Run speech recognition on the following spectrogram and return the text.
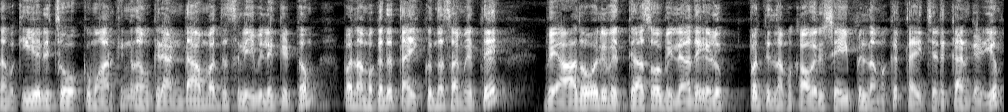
നമുക്ക് ഈ ഒരു ചോക്ക് മാർക്കിംഗ് നമുക്ക് രണ്ടാമത്തെ സ്ലീവിലും കിട്ടും. അപ്പോൾ നമുക്കത് തയ്ക്കുന്ന സമയത്ത് യാതൊരു വ്യത്യാസവും ഇല്ലാതെ എളുപ്പത്തിൽ നമുക്ക് ആ ഒരു ഷേപ്പിൽ നമുക്ക് തയ്ച്ചെടുക്കാൻ കഴിയും.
